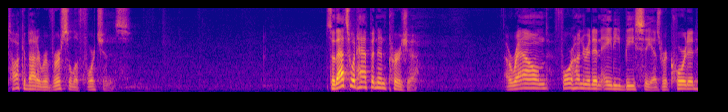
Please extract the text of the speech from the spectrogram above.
Talk about a reversal of fortunes. So that's what happened in Persia around 480 BC, as recorded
